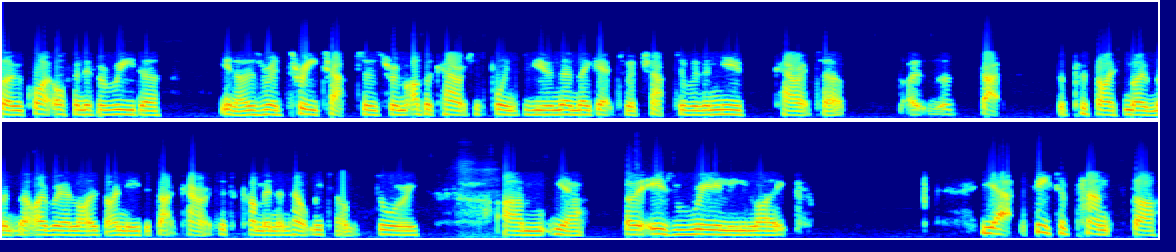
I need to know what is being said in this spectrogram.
So quite often, if a reader, you know, has read three chapters from other characters' points of view, and then they get to a chapter with a new character, uh, that's the precise moment that I realised I needed that character to come in and help me tell the story. Um, yeah, so it is really like yeah, seat of pants stuff.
